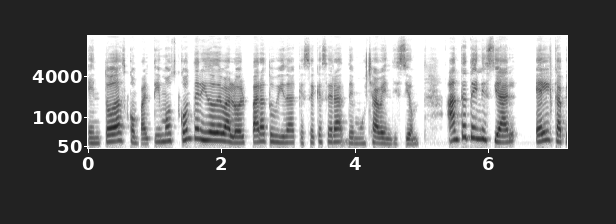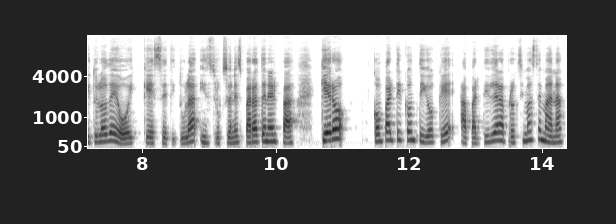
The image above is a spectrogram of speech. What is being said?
En todas compartimos contenido de valor para tu vida que sé que será de mucha bendición. Antes de iniciar el capítulo de hoy que se titula Instrucciones para tener paz, quiero compartir contigo que a partir de la próxima semana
